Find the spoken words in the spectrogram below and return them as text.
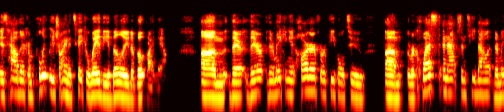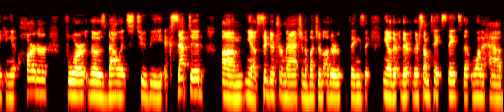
is how they're completely trying to take away the ability to vote by mail. Um, they're they're they're making it harder for people to um, request an absentee ballot. They're making it harder for those ballots to be accepted. Um, you know, signature match and a bunch of other things that you know. There there there's some t- states that want to have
